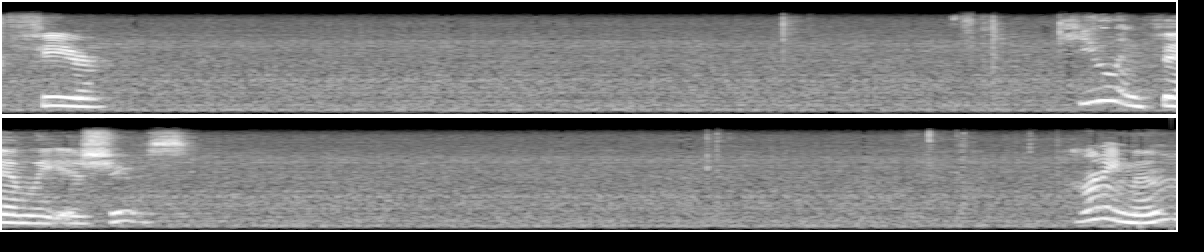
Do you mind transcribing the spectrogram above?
Fear. Healing family issues. Honeymoon.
